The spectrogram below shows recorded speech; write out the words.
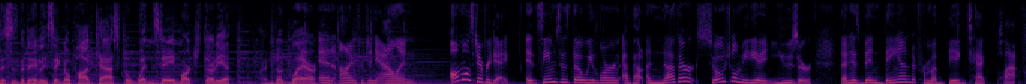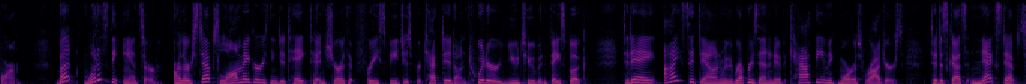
This is the Daily Signal podcast for Wednesday, March 30th. I'm Doug Blair. And I'm Virginia Allen. Almost every day, it seems as though we learn about another social media user that has been banned from a big tech platform. But what is the answer? Are there steps lawmakers need to take to ensure that free speech is protected on Twitter, YouTube, and Facebook? Today, I sit down with Representative Cathy McMorris Rodgers to discuss next steps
